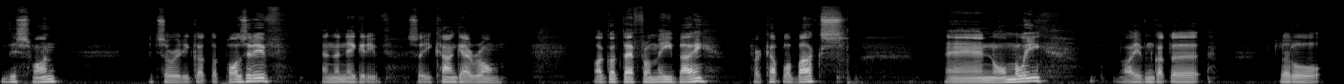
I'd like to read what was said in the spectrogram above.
this one, it's already got the positive and the negative, so you can't go wrong. I got that from eBay for a couple of bucks. And normally, I even got the little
